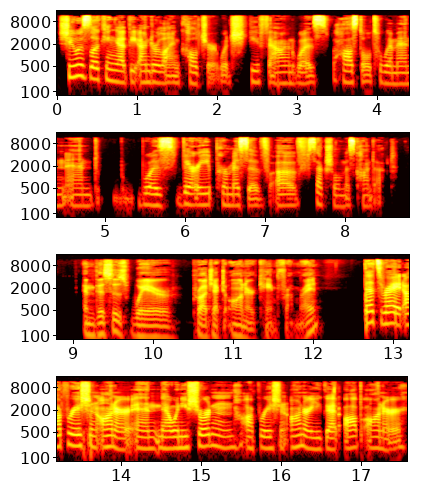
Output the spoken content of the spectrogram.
She was looking at the underlying culture, which she found was hostile to women and was very permissive of sexual misconduct. And this is where Project Honor came from, right? That's right, Operation Honor. And now, when you shorten Operation Honor, you get Op Honor.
